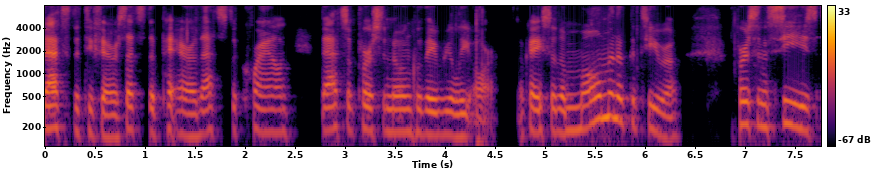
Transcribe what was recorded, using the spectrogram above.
That's the Tiferes. That's the Pe'er. That's the crown. That's a person knowing who they really are. Okay. So the moment of petira, person sees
